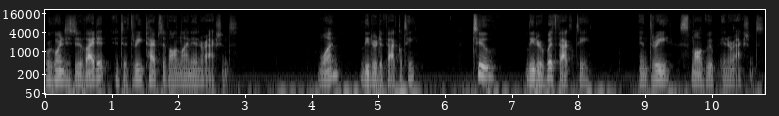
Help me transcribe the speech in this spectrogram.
we're going to divide it into three types of online interactions. One, leader to faculty. Two, leader with faculty. And three, small group interactions.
